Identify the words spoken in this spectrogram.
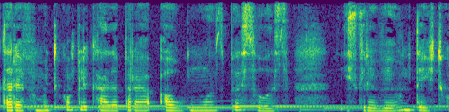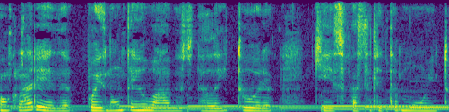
tarefa muito complicada para algumas pessoas. Escrever um texto com clareza, pois não tem o hábito da leitura, que isso facilita muito.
